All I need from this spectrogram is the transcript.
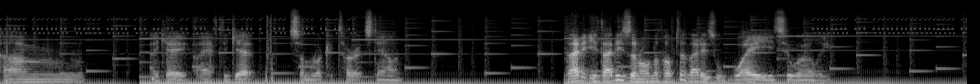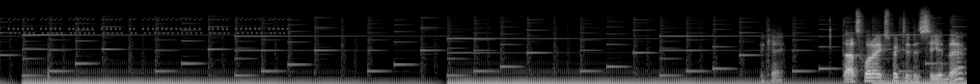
Um, okay, I have to get some rocket turrets down. That if that is an ornithopter, that is way too early. Okay, that's what I expected to see in there.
